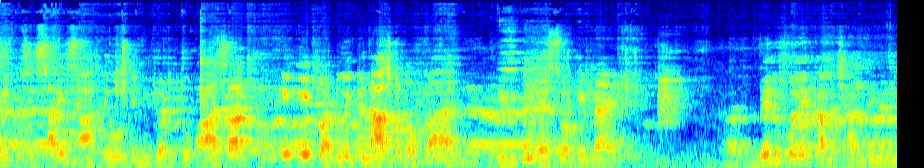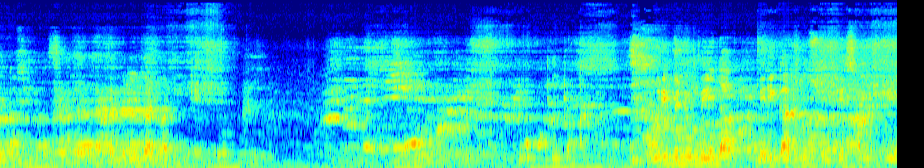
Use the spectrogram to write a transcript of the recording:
ਕੇ ਤੁਸੀਂ ਸਾਰੇ ਸਾਥ ਦਿਓ। ਮੈਨੂੰ ਤੁਹਾਡੇ ਤੋਂ ਆਸ ਆ ਕਿ ਇਹ ਤੁਹਾਨੂੰ ਇੱਕ ਲਾਸਟ ਮੌਕਾ ਹੈ ਵੀ ਐਸੋ ਕਿ ਮੈਂ ਬਿਲਕੁਲ ਇਹ ਕੰਮ ਛੱਡ ਦੇਣਾ ਜੇ ਤੁਸੀਂ ਦੱਸੋਗੇ ਤਾਂ ਅਮਰੀਕਾ ਤੁਹਾਡੀ ਠੀਕ ਹੈ? ਪੂਰੀ ਮੈਨੂੰ ਉਮੀਦ ਆ, ਮੇਰੀ ਗੱਲ ਨੂੰ ਸੁਣ ਕੇ, ਸਮਝ ਕੇ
